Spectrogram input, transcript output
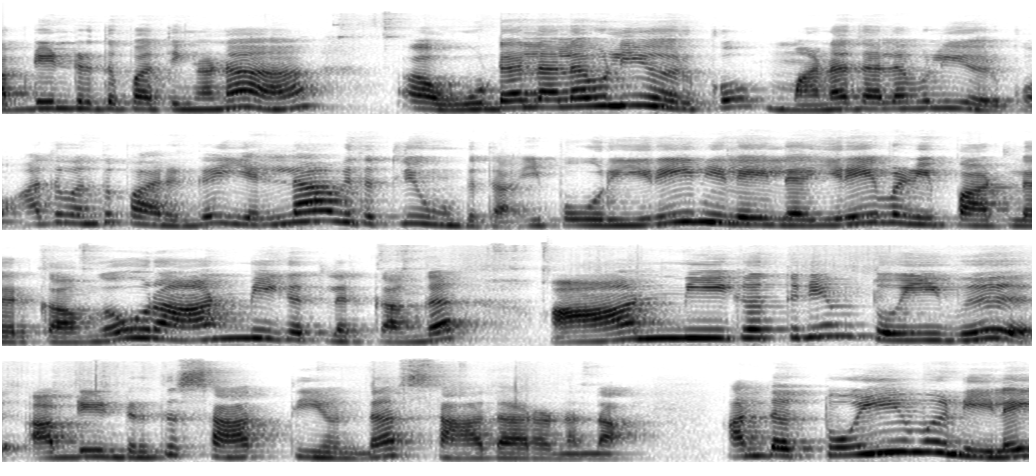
அப்படின்றது பார்த்திங்கன்னா உடல் அளவுலேயும் இருக்கும் மனதளவுலேயும் இருக்கும். அது வந்து பாருங்கள் எல்லா விதத்துலேயும் உண்டு தான். இப்போ ஒரு இறைநிலையில் இறை வழிபாட்டில் இருக்காங்க ஒரு ஆன்மீகத்தில் இருக்காங்க ஆன்மீகத்துலேயும் தொய்வு அப்படின்றது சாத்தியம் தான் சாதாரணம் தான் அந்த தொய்வு நிலை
